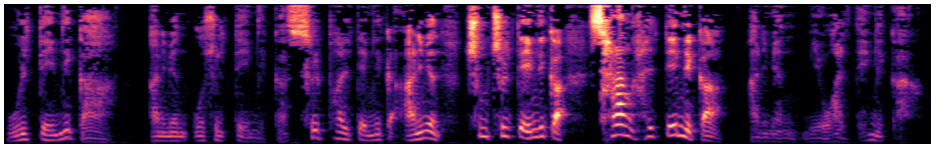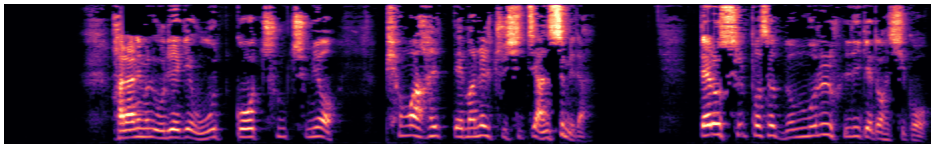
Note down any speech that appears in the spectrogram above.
울 때입니까? 아니면 웃을 때입니까? 슬퍼할 때입니까? 아니면 춤출 때입니까? 사랑할 때입니까? 아니면 미워할 때입니까? 하나님은 우리에게 웃고 춤추며 평화할 때만을 주시지 않습니다. 때로 슬퍼서 눈물을 흘리게도 하시고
